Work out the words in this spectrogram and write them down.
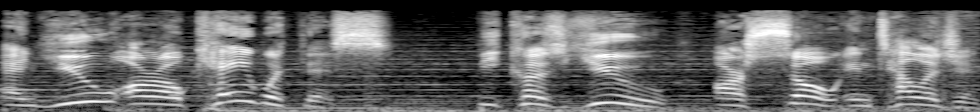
and you are okay with this because you are so intelligent.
